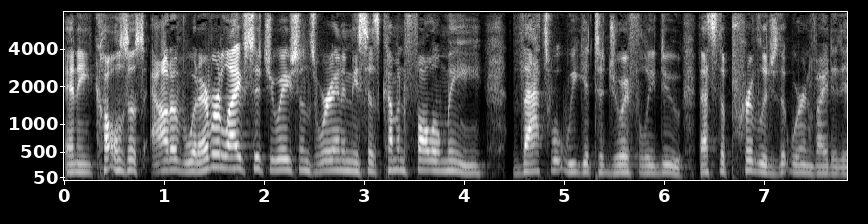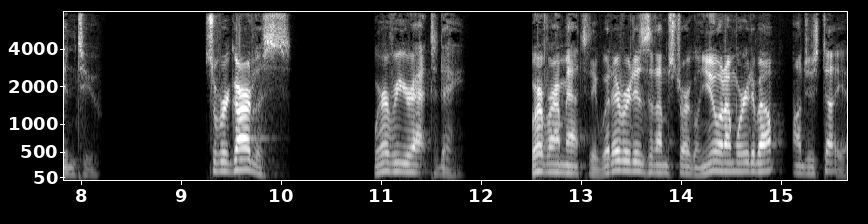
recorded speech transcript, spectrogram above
and he calls us out of whatever life situations we're in and he says, Come and follow me, that's what we get to joyfully do. That's the privilege that we're invited into. So, regardless, wherever you're at today, wherever I'm at today, whatever it is that I'm struggling, you know what I'm worried about? I'll just tell you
